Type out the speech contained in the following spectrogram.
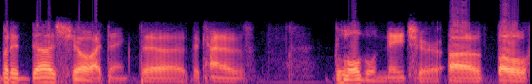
But it does show, I think, the the kind of global nature of both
